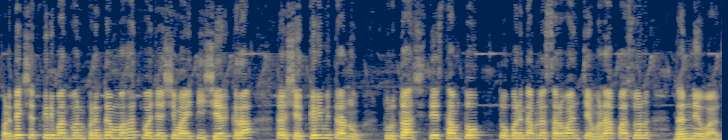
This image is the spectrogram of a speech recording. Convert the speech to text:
प्रत्येक शेतकरी बांधवांपर्यंत महत्त्वाची अशी माहिती शेअर करा. तर शेतकरी मित्रांनो तुर्तास तेच थांबतो. तोपर्यंत आपल्या सर्वांचे मनापासून धन्यवाद.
